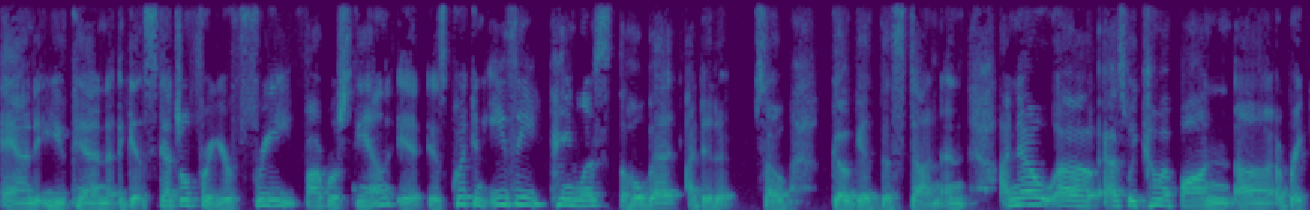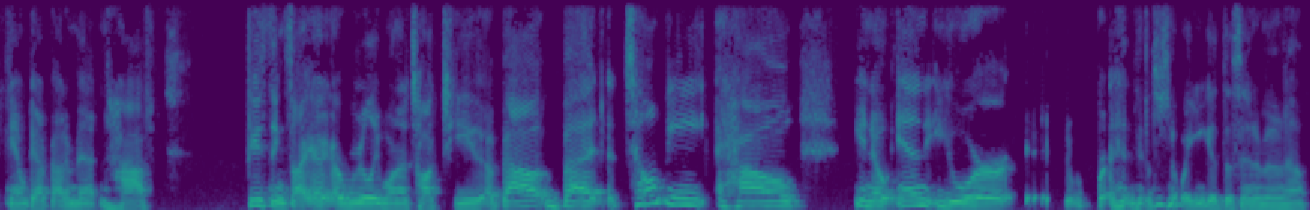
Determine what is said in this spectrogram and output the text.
and you can get scheduled for your free FibroScan. It is quick and easy, painless, the whole bit. I did it. So go get this done. And I know, uh, as we come up on uh, a break again, we've got about a minute and a half A few things I, I really want to talk to you about, but tell me how, you know, in your, there's no way you can get this in a minute now,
